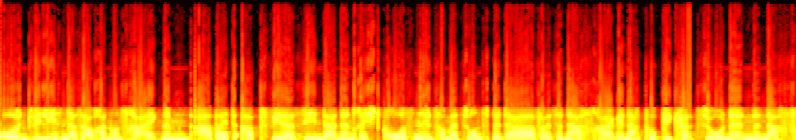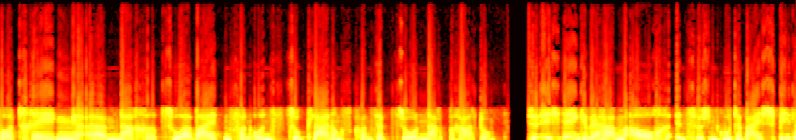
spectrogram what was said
Und wir lesen das auch an unserer eigenen Arbeit ab. Wir sehen da einen recht großen Informationsbedarf, also Nachfrage nach Publikationen, nach Vorträgen, ähm, nach Zuarbeiten von uns zu Planungskonzeptionen nach Beratung. Ich denke, wir haben auch inzwischen gute Beispiele,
